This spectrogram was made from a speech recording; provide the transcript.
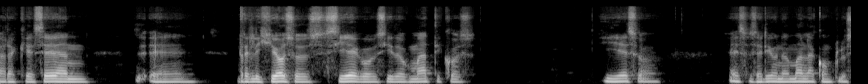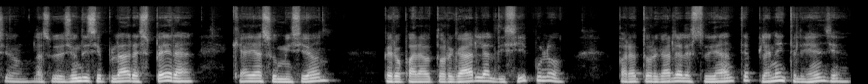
para que sean eh, religiosos, ciegos y dogmáticos. Y eso, eso sería una mala conclusión. La sucesión discipular espera que haya sumisión, pero para otorgarle al discípulo, para otorgarle al estudiante plena inteligencia,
